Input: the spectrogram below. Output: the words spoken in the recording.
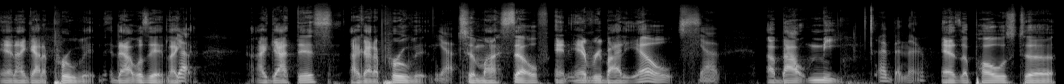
and i gotta prove it that was it like yep. i got this i gotta prove it yep. to myself and mm-hmm. everybody else yep. about me I've been there. As opposed to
